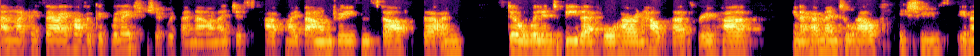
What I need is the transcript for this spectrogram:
and like I say, I have a good relationship with her now, and I just have my boundaries and stuff that I'm still willing to be there for her and help her through her, you know, her mental health issues, you know,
